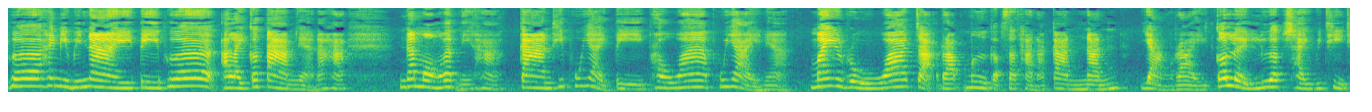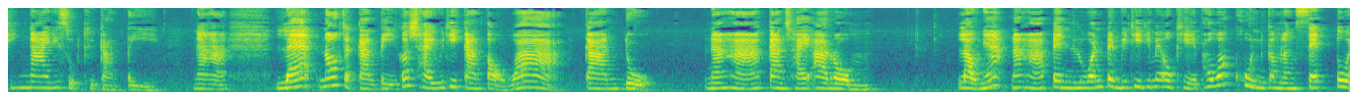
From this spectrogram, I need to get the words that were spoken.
เพื่อให้มีวินัย ตีเพื่ออะไรก็ตามเนี่ยนะคะ น่ามองว่าแบบนี้ค่ะ การที่ผู้ใหญ่ตี เพราะว่าผู้ใหญ่เนี่ยไม่รู้ว่าจะรับมือกับสถานการณ์นั้นอย่างไร ก็เลยเลือกใช้วิธีที่ง่ายที่สุดคือการตีนะคะและนอกจากการตีก็ใช้วิธีการต่อว่าการดุนะคะการใช้อารมณ์ เหล่านี้นะคะเป็นล้วนเป็นวิธีที่ไม่โอเค เพราะว่าคุณกำลังเซตตัว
